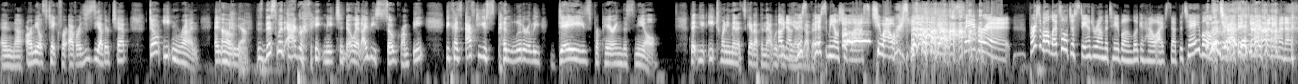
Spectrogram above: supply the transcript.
and uh, our meals take forever. This is the other tip: don't eat and run. And Oh, yeah. th- this would aggravate me to no end. I'd be so grumpy because after you spend literally days preparing this meal, that you'd eat twenty minutes, get up, and that would be Oh no, the end this of it. this meal should last two hours. Yes. Savor it. First of all, let's all just stand around the table and look at how I've set the table. That's right. 15 or 20 minutes.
